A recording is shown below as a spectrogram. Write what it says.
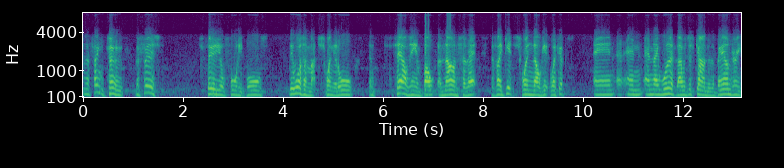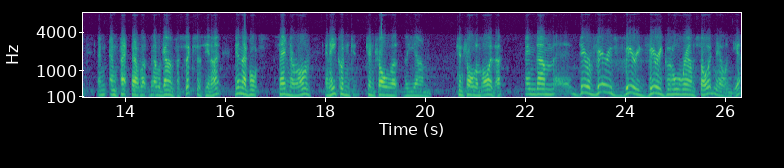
the thing too. The first thirty or forty balls, there wasn't much swing at all, and Southee and Boult are known for that. if they get swing, they'll get wickets. And and and they weren't. They were just going to the boundary. And in fact, they were they were going for sixes. You know. Then they brought Santner on, and he couldn't c- control the, the um, control them either. And um, they're a very, very, very good all-round side now, in India,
